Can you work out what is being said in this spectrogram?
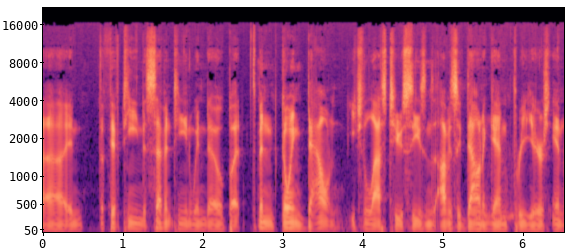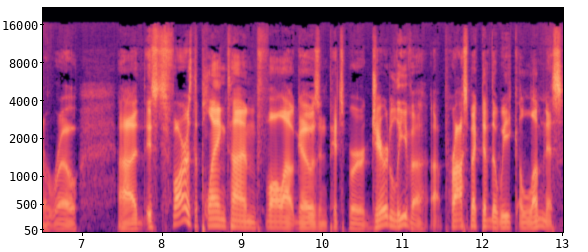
uh, in the 15 to 17 window, but it's been going down each of the last two seasons. Obviously, down again three years in a row. Uh, as far as the playing time fallout goes in Pittsburgh, Jared Oliva, prospect of the week alumnus,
